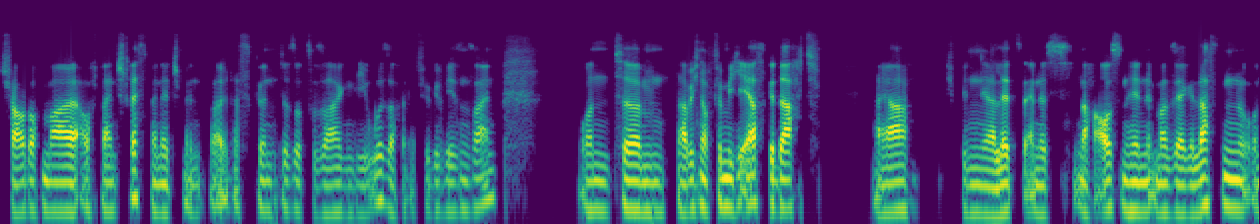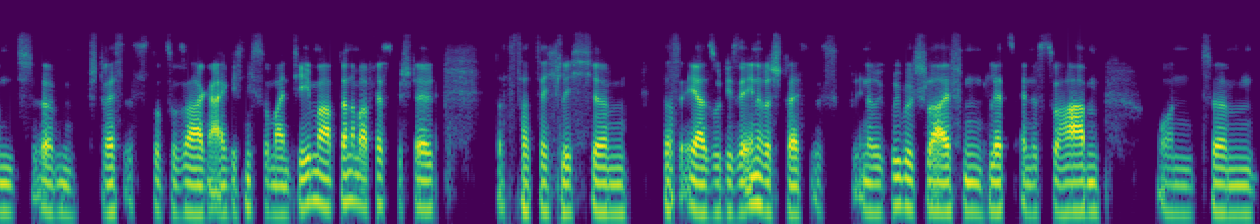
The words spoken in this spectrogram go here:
schau doch mal auf dein Stressmanagement, weil das könnte sozusagen die Ursache dafür gewesen sein. Und ähm, da habe ich noch für mich erst gedacht, naja, ich bin ja letztendlich nach außen hin immer sehr gelassen und ähm, Stress ist sozusagen eigentlich nicht so mein Thema. Habe dann aber festgestellt, dass tatsächlich ähm, das eher so dieser innere Stress ist, innere Grübelschleifen letztendlich zu haben und ähm,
